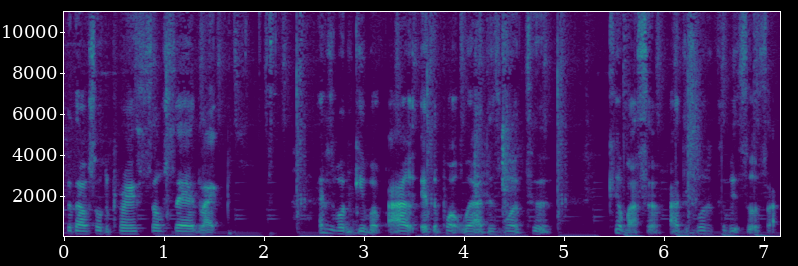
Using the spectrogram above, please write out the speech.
Because I was so depressed, so sad, like I just want to give up. I at the point where I just want to kill myself. I just want to commit suicide.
